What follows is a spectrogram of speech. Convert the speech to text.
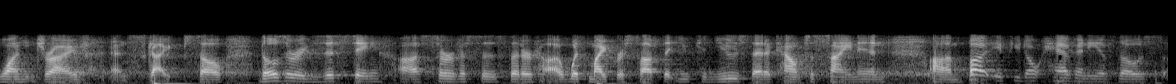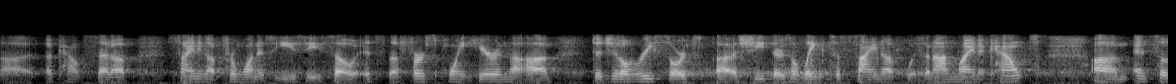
OneDrive, and Skype. So those are existing uh, services that are uh, with Microsoft that you can use that account to sign in. Um, but if you don't have any of those uh, accounts set up, signing up for one is easy. So it's the first point here in the uh, digital resource uh, sheet. There's a link to sign up with an online account. Um, and so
